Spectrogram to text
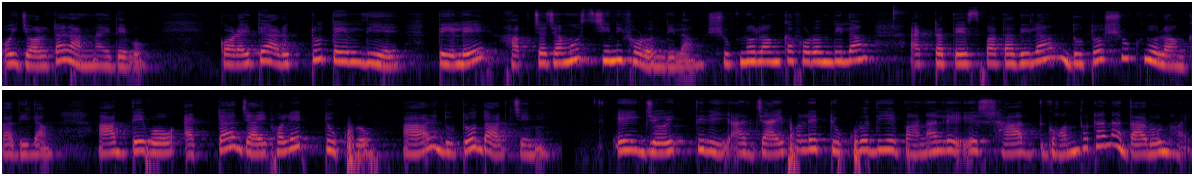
ওই জলটা রান্নায় দেব। কড়াইতে আরেকটু তেল দিয়ে তেলে হাফ চা চামচ চিনি ফোড়ন দিলাম। শুকনো লঙ্কা ফোড়ন দিলাম, একটা তেজপাতা দিলাম, দুটো শুকনো লঙ্কা দিলাম। আর দেব একটা জায়ফলের টুকরো আর দুটো দারচিনি। এই জৈত্রী আর জায়ফলের টুকরো দিয়ে বানালে এর স্বাদ, গন্ধটা না দারুণ হয়।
